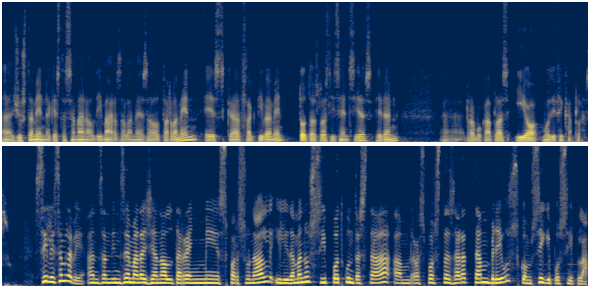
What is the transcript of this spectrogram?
eh, justament aquesta setmana, el dimarts, a la mesa del Parlament, és que efectivament totes les llicències eren eh, revocables i o modificables. Si li sembla bé, ens endinsem ara ja en el terreny més personal i li demano si pot contestar amb respostes ara tan breus com sigui possible.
